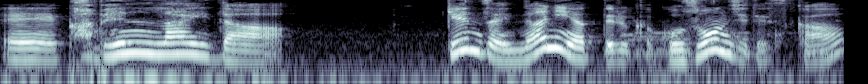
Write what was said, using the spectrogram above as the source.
えー仮面ライダー現在何やってるかご存知ですか？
